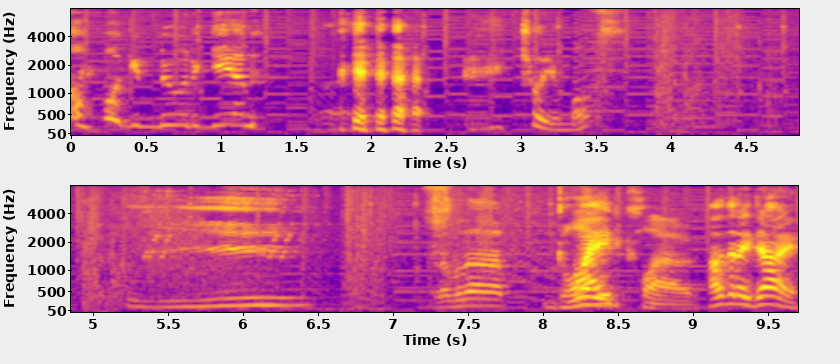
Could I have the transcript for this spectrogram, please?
I'll fucking do it again. Kill your mouse. Level up. Glide Wait. cloud. How did I die?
